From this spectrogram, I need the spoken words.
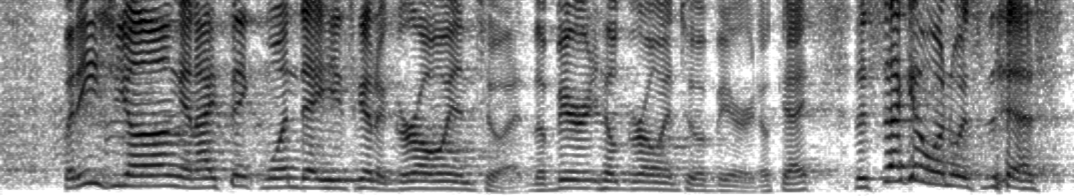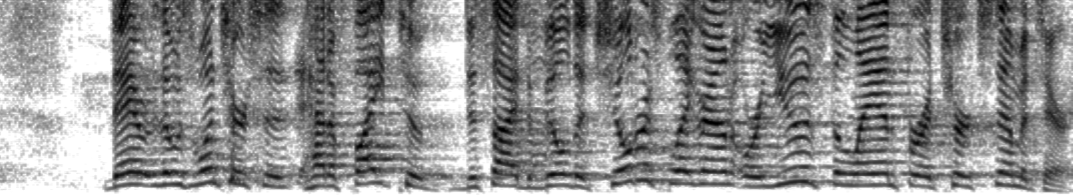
but he's young, and I think one day he's going to grow into it. The beard, he'll grow into a beard, okay? The second one was this. There, there was one church that had a fight to decide to build a children's playground or use the land for a church cemetery.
